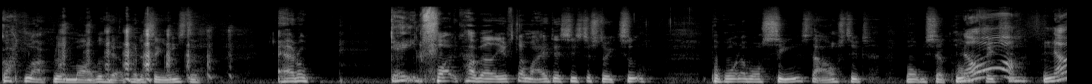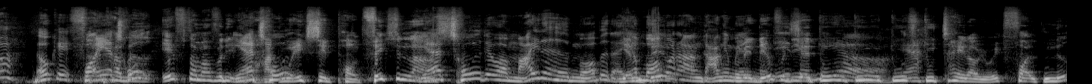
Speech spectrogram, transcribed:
godt nok blevet mobbet her på det seneste. Er du galt? Folk har været efter mig det sidste stykke tid, på grund af vores seneste afsnit hvor vi ser Pulp Nå, Fiction. nå, okay. Folk Og jeg har troede, været efter mig, fordi Jeg har troede- du ikke set Pulp Fiction, Lars? jeg troede, det var mig, der havde mobbet dig. Jeg mobber dig en gang imellem. Men det er jo fordi, at du, du, du, ja. du taler jo ikke folk ned.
